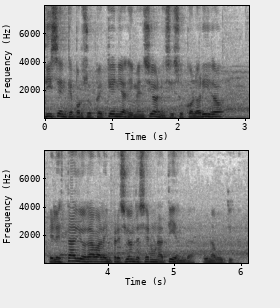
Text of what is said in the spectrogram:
Dicen que por sus pequeñas dimensiones y su colorido, el estadio daba la impresión de ser una tienda, una boutique.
